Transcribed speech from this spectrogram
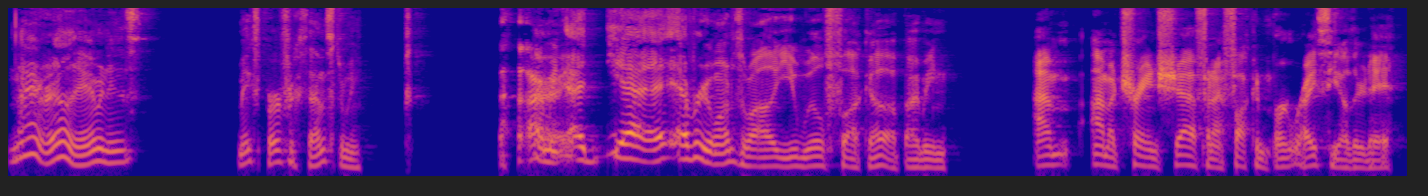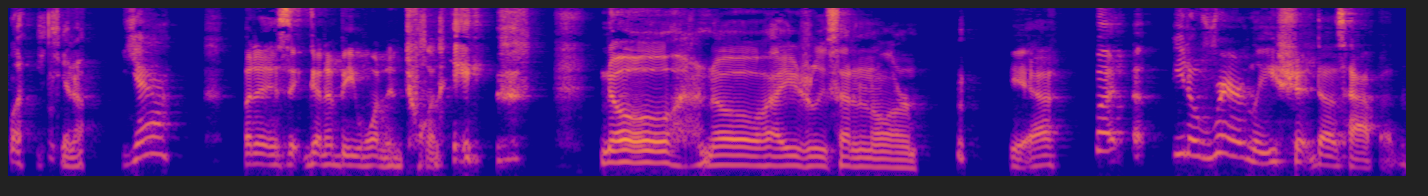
not really. I mean, it makes perfect sense to me. I mean, I, yeah, every once in a while you will fuck up. I mean, I'm I'm a trained chef and I fucking burnt rice the other day. Like, you know yeah, but is it going to be one in 20? no, no. I usually set an alarm. yeah. But, uh, you know, rarely shit does happen.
